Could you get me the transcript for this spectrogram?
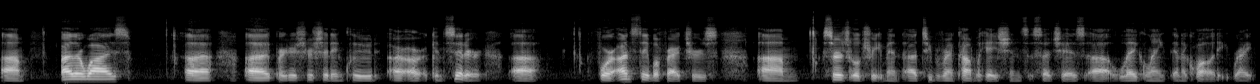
Um, otherwise, uh, practitioners should include or, or consider for unstable fractures um, surgical treatment to prevent complications such as leg length inequality, right?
